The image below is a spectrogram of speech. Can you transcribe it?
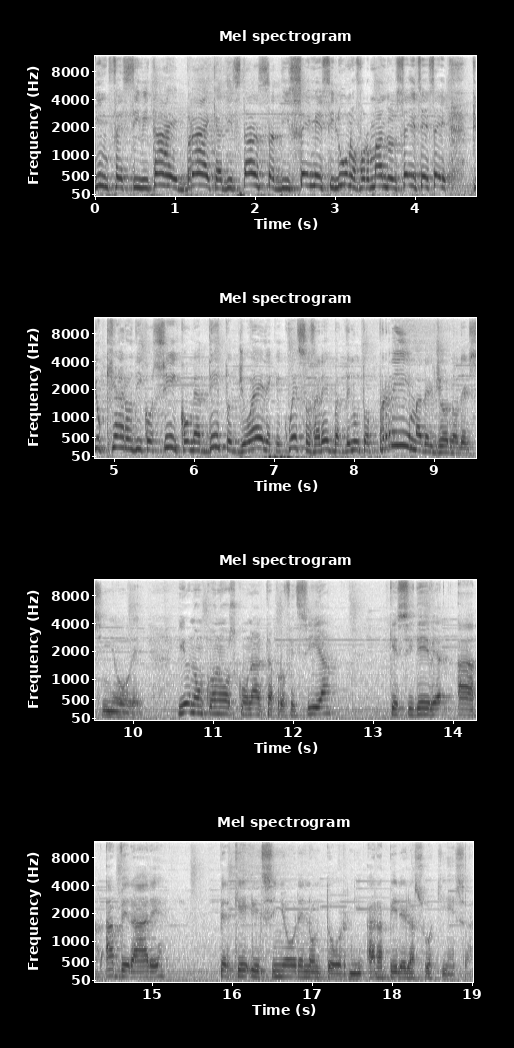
in festività ebraiche a distanza di sei mesi l'uno formando il 666, più chiaro di così, come ha detto Gioele che questo sarebbe avvenuto prima del giorno del Signore. Io non conosco un'altra profezia che si deve avverare perché il Signore non torni a rapire la sua Chiesa.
